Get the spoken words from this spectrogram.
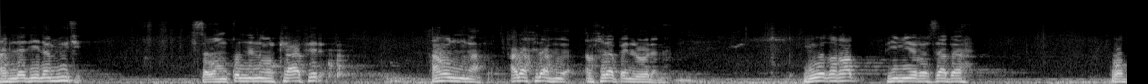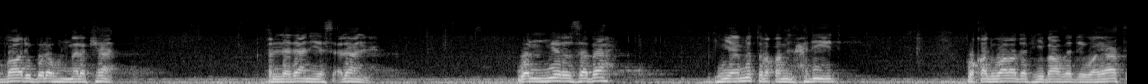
الذي لم يجب. سواء قلنا أنه الكافر أو المنافق. على خلاف الخلاف بين العلماء. يضرب بمرزبة والضارب له الملكان اللذان يسألانه والمرزبة هي مطرقة من حديد وقد ورد في بعض الروايات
